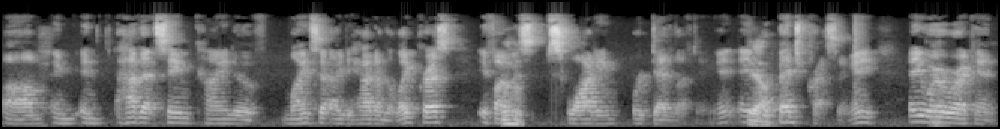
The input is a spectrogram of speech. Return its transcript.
um, and, and have that same kind of mindset I had on the leg press if I mm-hmm. was squatting or deadlifting and, and yeah. or bench pressing, any, anywhere where I can.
